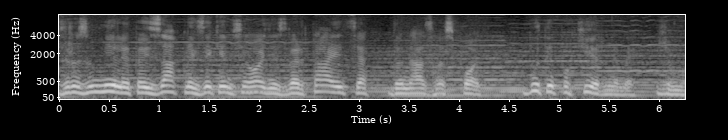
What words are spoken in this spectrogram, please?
зрозуміли той заклик, з яким сьогодні звертається до нас Господь, бути покірними йому.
